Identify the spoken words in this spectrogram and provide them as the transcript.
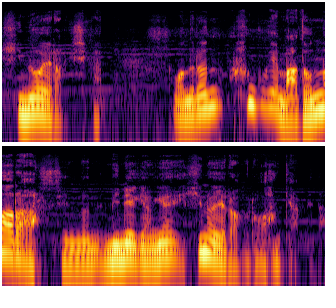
희노애락 시간 오늘은 한국의 마돈나라 할 수 있는 민혜경의 희노애락으로 함께합니다.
